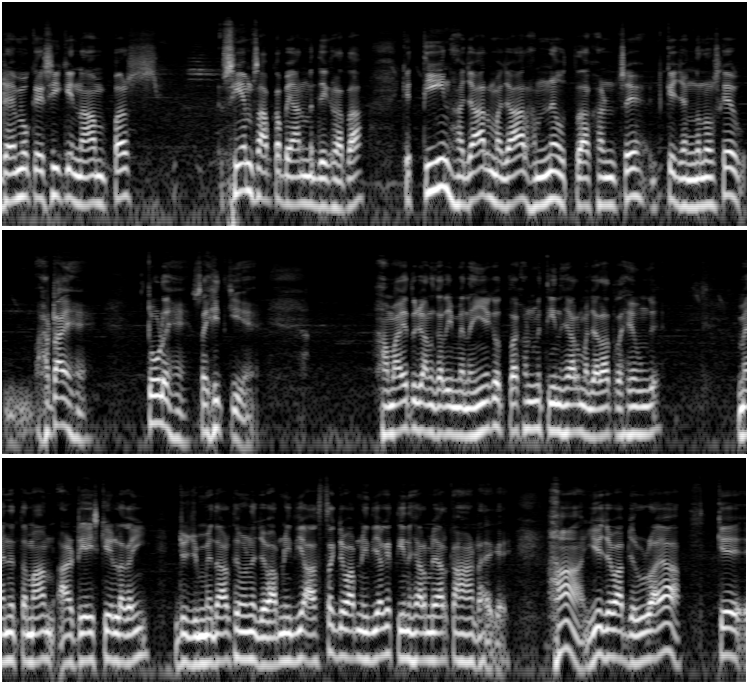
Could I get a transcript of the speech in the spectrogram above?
डेमोक्रेसी के नाम पर सीएम साहब का बयान में देख रहा था कि तीन हज़ार मज़ार हमने उत्तराखंड से के जंगलों से हटाए हैं तोड़े हैं शहीद किए हैं। हमारी तो जानकारी में नहीं है कि उत्तराखंड में तीन हज़ार मज़ारात रहे होंगे। मैंने तमाम आर टी आई स्केल लगाई, जो जिम्मेदार थे, उन्होंने जवाब नहीं दिया। आज तक जवाब नहीं दिया कि तीन हज़ार मज़ार कहाँ हटाए गए। हाँ ये जवाब ज़रूर आया कि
